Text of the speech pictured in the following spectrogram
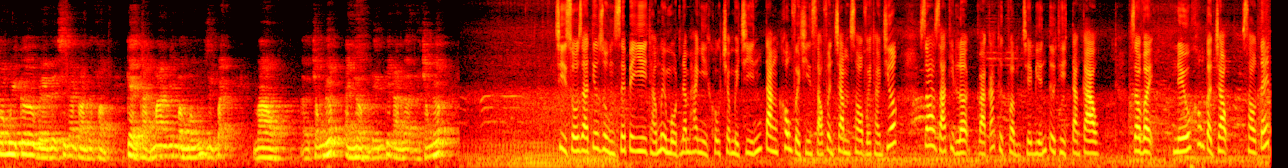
có nguy cơ về vệ sinh an toàn thực phẩm kể cả mang cái mầm mống dịch bệnh vào ờ, trong nước ảnh hưởng đến cái đàn lợn ở trong nước. Chỉ số giá tiêu dùng CPI tháng 11 năm 2019 tăng 0,96% so với tháng trước do giá thịt lợn và các thực phẩm chế biến từ thịt tăng cao. Do vậy, nếu không cẩn trọng, sau Tết,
